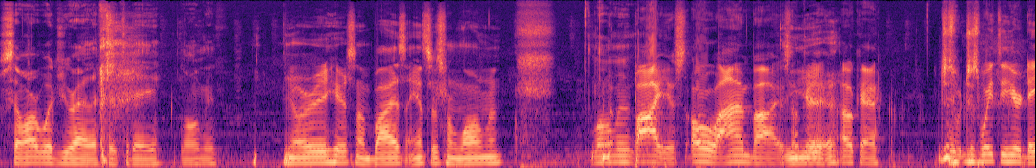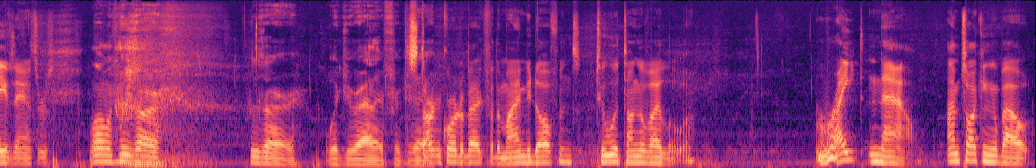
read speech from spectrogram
so our would you rather for today, Longman. You already hear some biased answers from Longman. Longman, Biased. Oh, I'm biased. Okay, Yeah. okay. Just just wait to hear Dave's answers. Longman, who's our who's our would you rather for today? Starting quarterback for the Miami Dolphins, Tua Tagovailoa. Right now, I'm talking about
